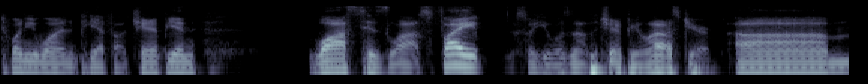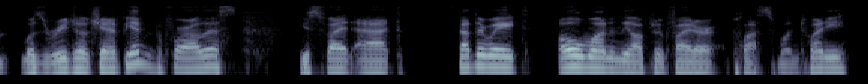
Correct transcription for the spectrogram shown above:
21 PFL champion. Lost his last fight, so he was not the champion last year. Um, was a regional champion before all this. Used to fight at featherweight, 0-1 in the Ultimate Fighter, plus 120.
